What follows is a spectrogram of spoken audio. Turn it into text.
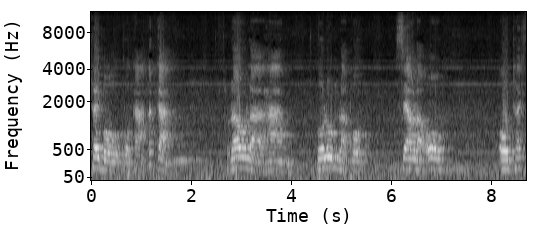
table của cả tất cả row là hàng column là cột cell là ô ô text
